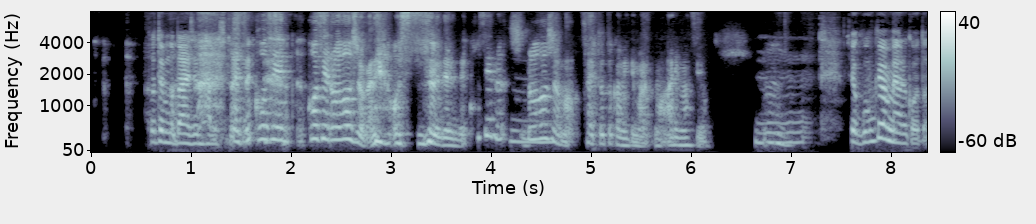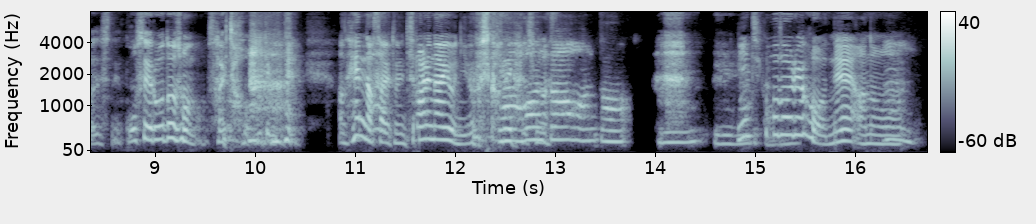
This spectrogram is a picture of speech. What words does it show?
とても大事な話ですね。厚生厚生労働省がね、推し進めてるんで、厚生労働省のサイトとか見てもらってもありますよ。うんじゃあご興味ある方はですね、厚生労働省のサイトを見てください。あの変なサイトに釣られないようによろしくお願いします。本当、本当。ね認知行動療法はね、あうの、ん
